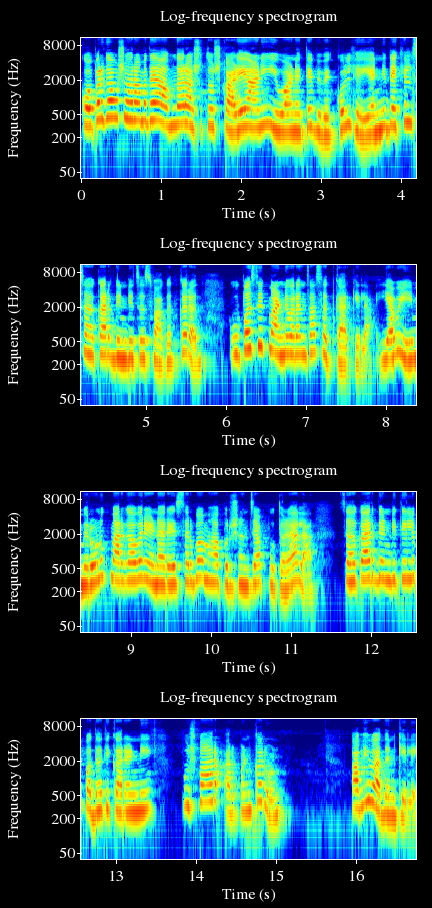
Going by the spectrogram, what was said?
कोपरगाव शहरामध्ये आमदार आशुतोष काळे आणि युवा नेते विवेक कोल्हे यांनी देखील सहकार दिंडीचं स्वागत करत उपस्थित मान्यवरांचा सत्कार केला. यावेळी मिरवणूक मार्गावर येणारे सर्व महापुरुषांच्या पुतळ्याला सहकार दिंडीतील पदाधिकाऱ्यांनी पुष्पहार अर्पण करून अभिवादन केले.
